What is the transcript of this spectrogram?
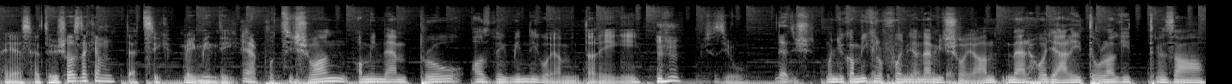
helyezhető, és az nekem tetszik, még mindig. Airpods is van, ami nem Pro, az még mindig olyan, mint a régi. Uh-huh. És ez jó. De ez is. Mondjuk a mikrofonja nem is olyan, mert hogy állítólag itt ez a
